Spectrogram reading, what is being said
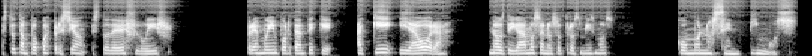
Esto tampoco es presión, esto debe fluir. Pero es muy importante que aquí y ahora nos digamos a nosotros mismos cómo nos sentimos.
